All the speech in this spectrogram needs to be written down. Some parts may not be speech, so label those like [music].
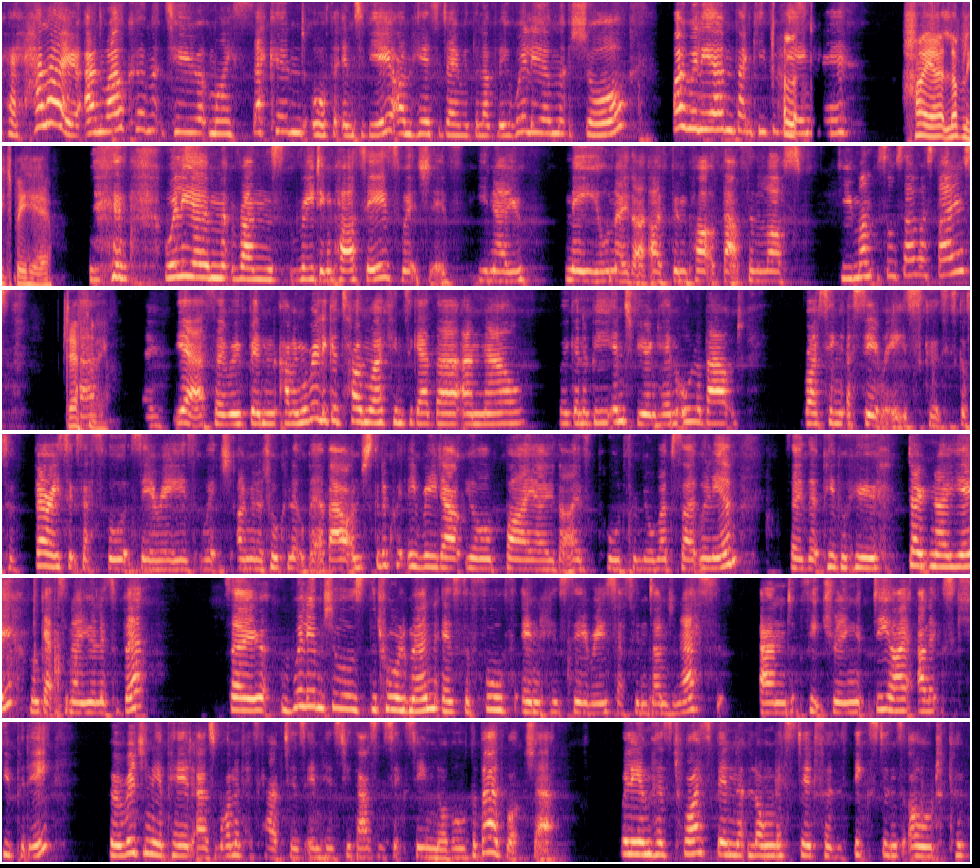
Okay, hello and welcome to my second author interview. I'm here today with the lovely William Shaw. Hi, William. Thank you for hello. being here. Hiya, lovely to be here. [laughs] William runs reading parties, which, if you know me, you'll know that I've been part of that for the last few months or so, I suppose. Definitely. Uh, so, yeah, so we've been having a really good time working together, and now we're going to be interviewing him all about writing a series because he's got a very successful series, which I'm going to talk a little bit about. I'm just going to quickly read out your bio that I've pulled from your website, William, so that people who don't know you will get to know you a little bit. So, William Shaw's The Trawlerman is the fourth in his series set in Dungeness and featuring D.I. Alex Cupidi, who originally appeared as one of his characters in his 2016 novel, The Birdwatcher. William has twice been longlisted for the Theakston's Old Pe-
